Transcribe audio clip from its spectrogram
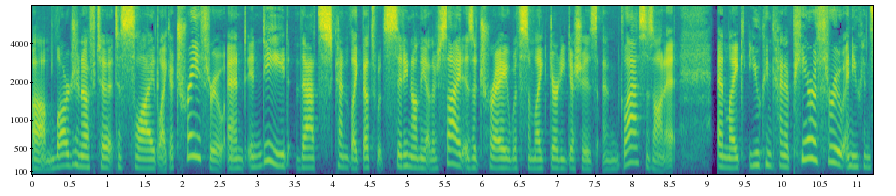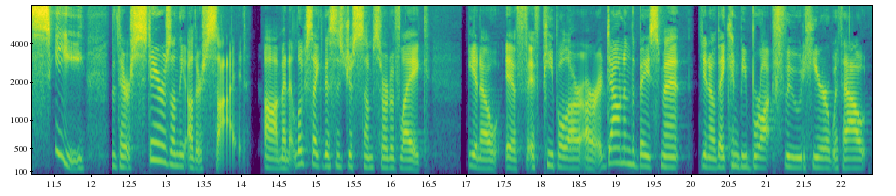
Um, large enough to, to slide like a tray through. And indeed, that's kind of like that's what's sitting on the other side is a tray with some like dirty dishes and glasses on it. And like you can kind of peer through and you can see that there are stairs on the other side. Um, and it looks like this is just some sort of like, you know, if if people are, are down in the basement, you know, they can be brought food here without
